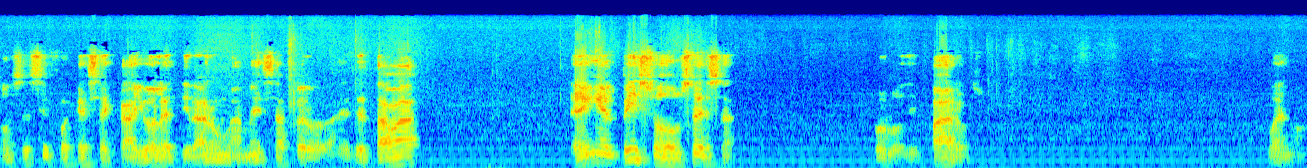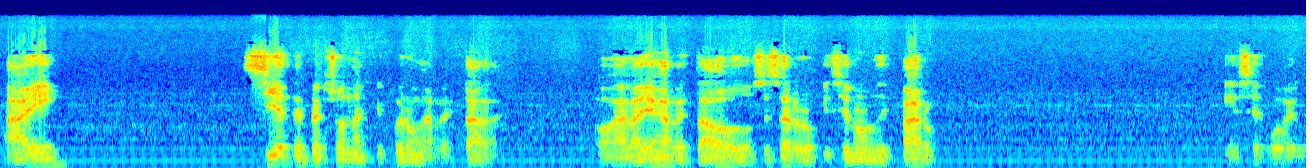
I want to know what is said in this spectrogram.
No sé si fue que se cayó le tiraron la mesa pero la gente estaba en el piso don César por los disparos. Bueno, hay siete personas que fueron arrestadas. Ojalá hayan arrestado a don César los que hicieron los disparos en ese juego.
